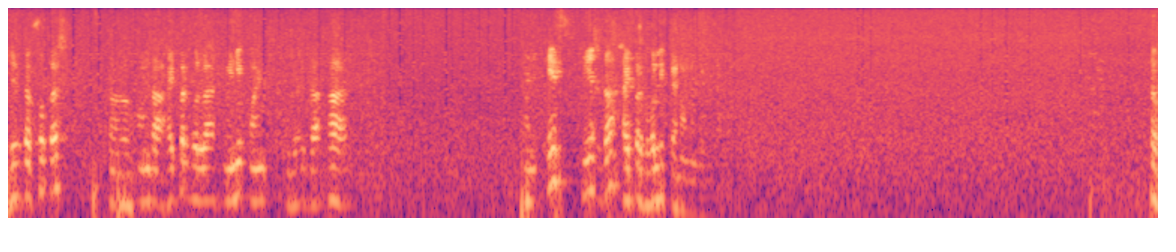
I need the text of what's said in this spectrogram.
This is the focus uh, on the hyperbola any point where the R and F is the hyperbolic anomaly. So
